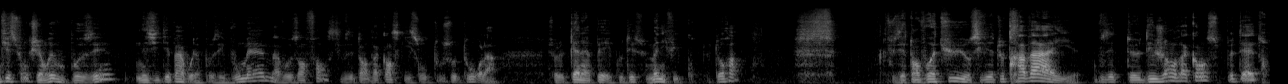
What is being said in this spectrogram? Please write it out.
question que j'aimerais vous poser. N'hésitez pas à vous la poser vous-même, à vos enfants, si vous êtes en vacances, qui sont tous autour là, sur le canapé, écoutez ce magnifique cours de Torah. vous êtes en voiture, si vous êtes au travail, vous êtes déjà en vacances peut-être,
